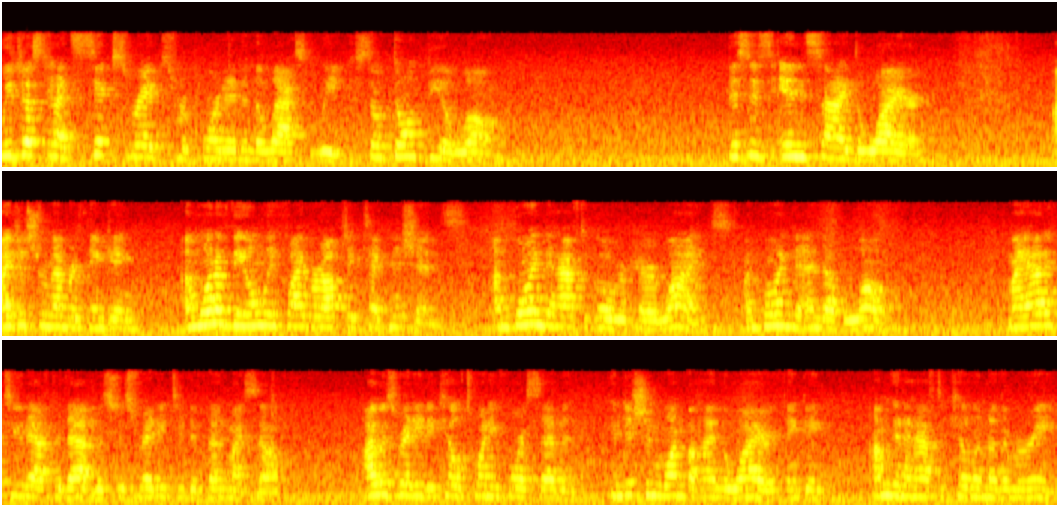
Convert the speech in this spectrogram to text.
we just had six rapes reported in the last week, so don't be alone. This is inside the wire. I just remember thinking, I'm one of the only fiber optic technicians. I'm going to have to go repair lines. I'm going to end up alone. My attitude after that was just ready to defend myself. I was ready to kill 24-7, condition one behind the wire, thinking, I'm going to have to kill another Marine.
